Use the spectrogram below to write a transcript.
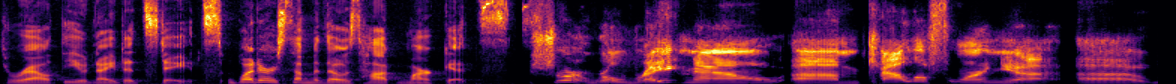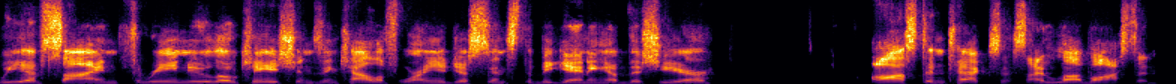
throughout the United States? What are some of those hot markets? Sure. Well, right now, um, California, uh, we have signed three new locations in California just since the beginning of this year. Austin, Texas. I love Austin.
